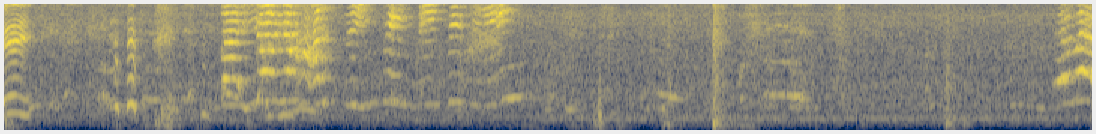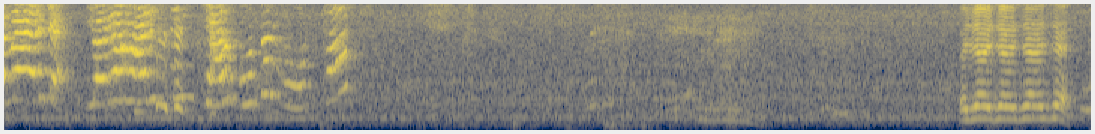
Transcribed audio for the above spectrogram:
এই। ওই যে ওই যে ওই যে ওই যে।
